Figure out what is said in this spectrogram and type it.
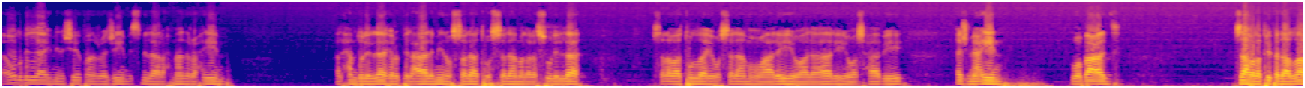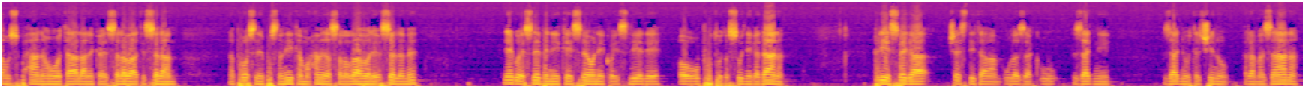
أعوذ بالله من الشيطان الرجيم بسم الله الرحمن الرحيم الحمد لله رب العالمين والصلاة والسلام على رسول الله صلوات الله وسلامه عليه وعلى آله وأصحابه أجمعين وبعد Zahvala pripada Allahu subhanahu wa ta'ala, neka je salavat i selam na posljednjeg poslanika Muhammeda sallallahu alaihi wasallame, njegove sljebenike i sve one koji slijede ovu uputu do sudnjega dana. Prije svega čestitam vam ulazak u zadnji, zadnju trećinu Ramazana,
